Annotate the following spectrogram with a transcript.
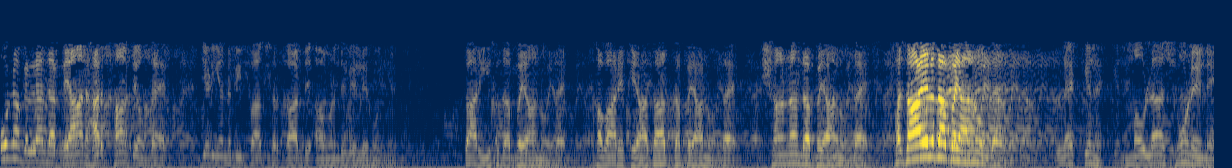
ان گلوں دا بیان ہر تھان سے ہوتا ہے جہیا نبی پاک سرکار دے آمن دے ویلے ہوئی تاریخ دا بیان ہوتا ہے خوارے کے دا بیان ہوتا ہے شانہ دا بیان ہوتا ہے، فضائل دا بیان ہوتا ہے۔ لیکن مولا سونے نے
